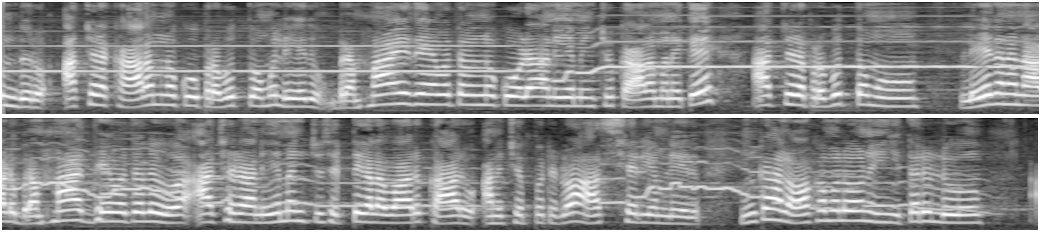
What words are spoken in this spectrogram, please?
ఉందురు. అచ్చట కాలమునకు ప్రభుత్వము లేదు. బ్రహ్మాయ దేవతలను కూడా నియమించు కాలమునకే అచ్చట ప్రభుత్వము లేదని నాడు బ్రహ్మాదేవతలు ఆచర నియమించు శక్తి గలవారు కారు అని చెప్పుటలో ఆశ్చర్యం లేదు. ఇంకా లోకములోని ఇతరులు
